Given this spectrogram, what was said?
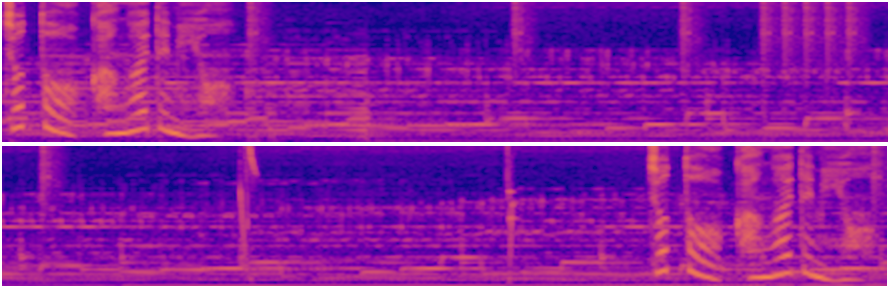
ちょっと考えてみよう。ちょっと考えてみよう。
